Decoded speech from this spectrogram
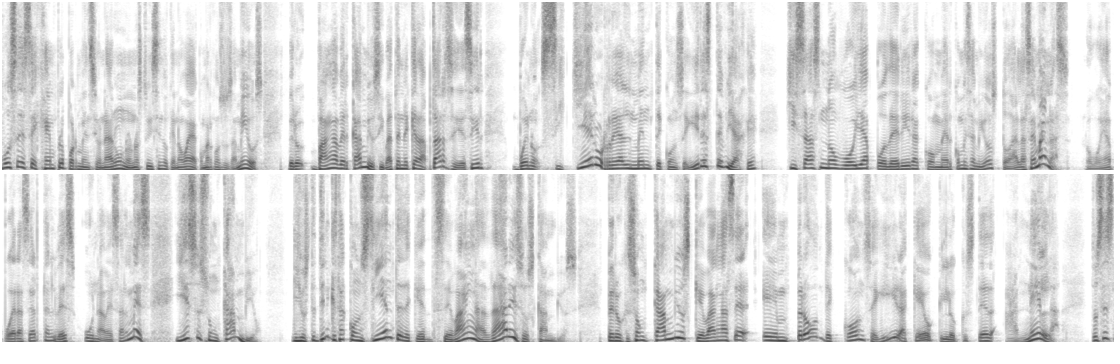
puse ese ejemplo por mencionar uno, no estoy diciendo que no vaya a comer con sus amigos, pero van a haber cambios y va a tener que adaptarse y decir, bueno, si quiero realmente conseguir este viaje, quizás no voy a poder ir a comer con mis amigos todas las semanas, lo voy a poder hacer tal vez una vez al mes. Y eso es un cambio. Y usted tiene que estar consciente de que se van a dar esos cambios, pero que son cambios que van a ser en pro de conseguir aquello que que usted anhela. Entonces,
